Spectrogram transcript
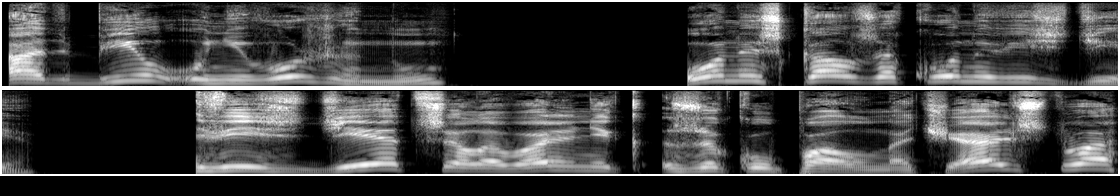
отбил у него жену. Он искал законы везде. Везде целовальник закупал начальство,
